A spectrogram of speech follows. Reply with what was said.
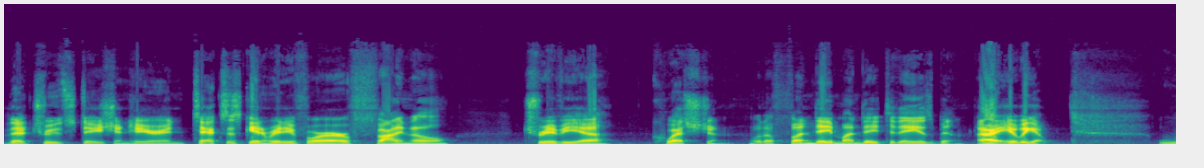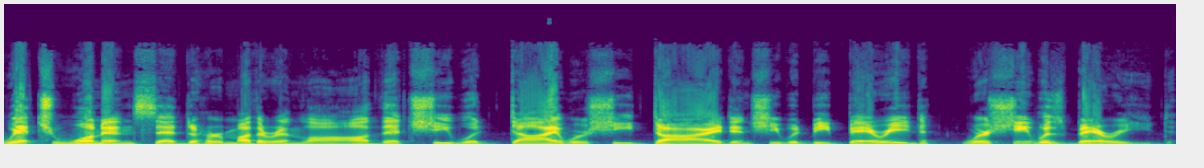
the truth station here in Texas. Getting ready for our final trivia question. What a fun day Monday today has been. All right, here we go. Which woman said to her mother in law that she would die where she died and she would be buried where she was buried?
